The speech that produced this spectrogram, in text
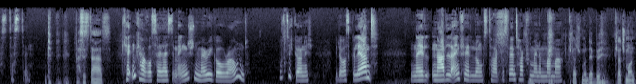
Was ist das denn? Was ist das? Kettenkarussell heißt im Englischen Merry-Go-Round. Wusste ich gar nicht. Wieder was gelernt. Nadeleinfädelungstag. Das wäre ein Tag für meine Mama. Klatschmon, der Bill. Klatschmon.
